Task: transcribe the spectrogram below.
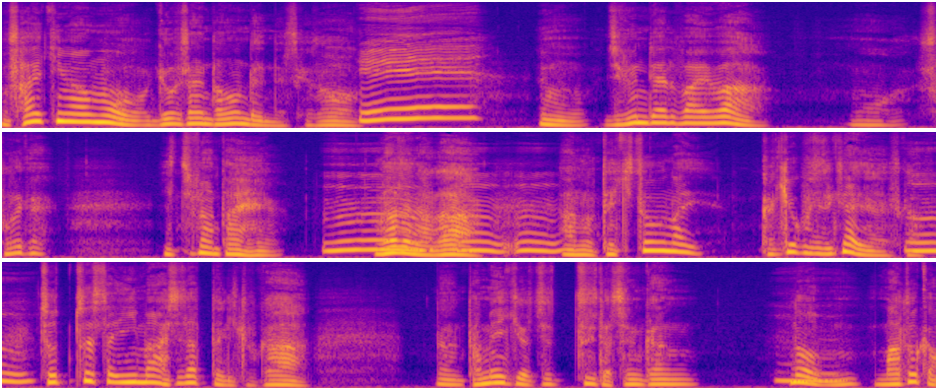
う最近はもう業者に頼んでるんですけどへえでも自分でやる場合はもうそれが一番大変。なぜならうんうん。あの適当な書き起こしできないじゃないですか、うん。ちょっとした言い回しだったりとかうんため息をつついた瞬間のうん間とか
